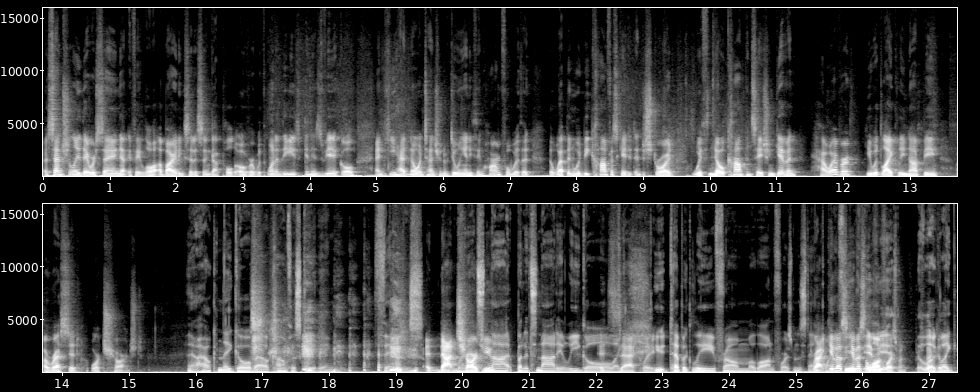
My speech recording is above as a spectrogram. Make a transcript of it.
Essentially, they were saying that if a law abiding citizen got pulled over with one of these in his vehicle and he had no intention of doing anything harmful with it, the weapon would be confiscated and destroyed with no compensation given. However, he would likely not be arrested or charged. Now, how can they go about confiscating things And not charge you? Not, but it's not illegal. like, Exactly. you typically from a law enforcement standpoint. Right, give us- you- give us a law enforcement Look, like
